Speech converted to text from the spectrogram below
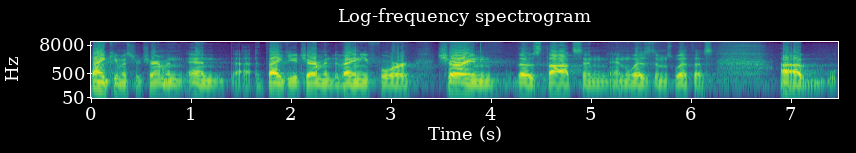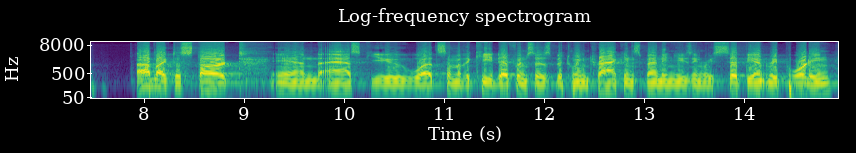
Thank you, Mr. Chairman, and uh, thank you, Chairman Devaney, for sharing those thoughts and, and wisdoms with us. Uh, I'd like to start and ask you what some of the key differences between tracking spending using recipient reporting,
